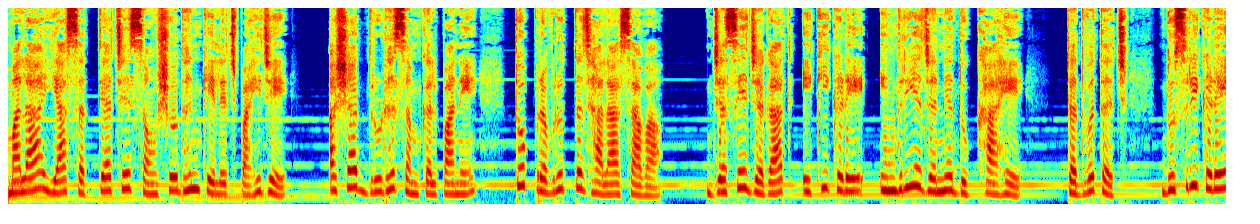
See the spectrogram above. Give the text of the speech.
मला या सत्याचे संशोधन केलेच पाहिजे अशा दृढ संकल्पाने तो प्रवृत्त झाला असावा. जसे जगात एकीकडे इंद्रियजन्य दुःख आहे तद्वतच दुसरीकडे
